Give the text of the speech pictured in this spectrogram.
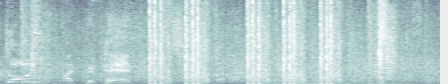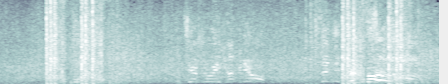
you know where you're going? I'm prepared. Удерживай их огнем! Confirmed!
